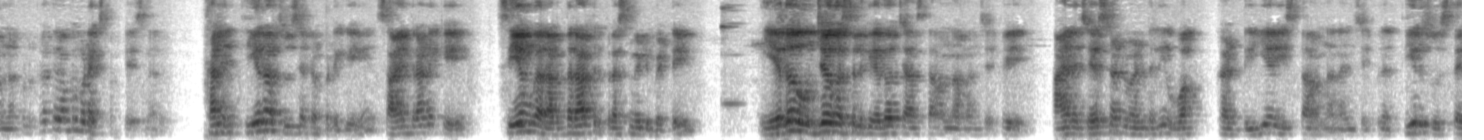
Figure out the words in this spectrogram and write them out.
ఉన్నప్పుడు ప్రతి ఒక్కరు కూడా ఎక్స్పెక్ట్ చేసినారు. కానీ తీరా చూసేటప్పటికి సాయంత్రానికి సీఎం గారు అర్ధరాత్రి ప్రెస్ మీట్ పెట్టి ఏదో ఉద్యోగస్తులకి ఏదో చేస్తా ఉన్నామని చెప్పి ఆయన చేసినటువంటిది ఒక్క డిఏ ఇస్తా ఉన్నానని చెప్పిన తీరు చూస్తే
